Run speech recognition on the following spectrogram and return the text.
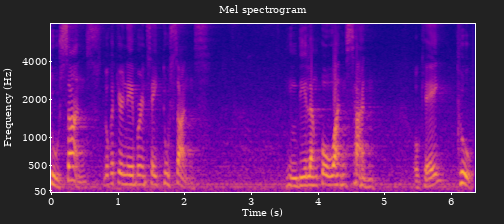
two sons. Look at your neighbor and say, Two sons. Hindi lang po one son. Okay? Two.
